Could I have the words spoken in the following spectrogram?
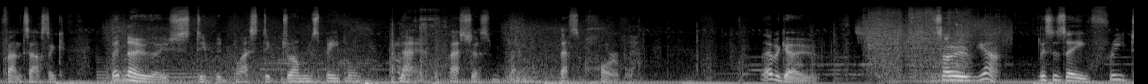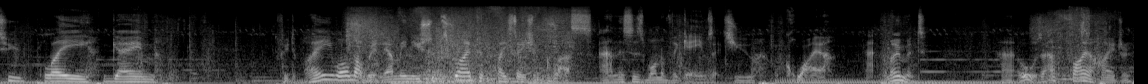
fantastic. But no, those stupid plastic drums, people. No, that's just that's horrible. There we go. So, yeah, this is a free-to-play game. Free-to-play? Well, not really. I mean, you subscribe to the PlayStation Plus, and this is one of the games that you acquire at the moment. Uh, oh, is that a fire hydrant?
